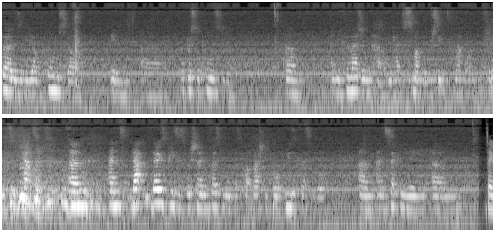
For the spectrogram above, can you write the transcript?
third is of a young porn star in uh, a Bristol porn studio. Um, and you can imagine how we had to smuggle receipts for that one um, and that, those pieces were shown, first of all, as part of Ashton Court Music Festival, um, and secondly, um, they,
